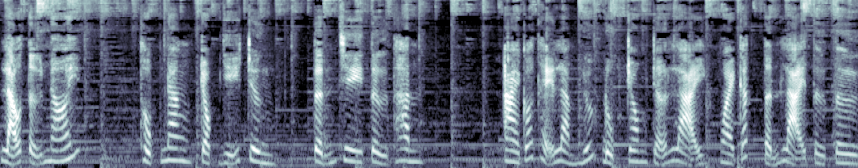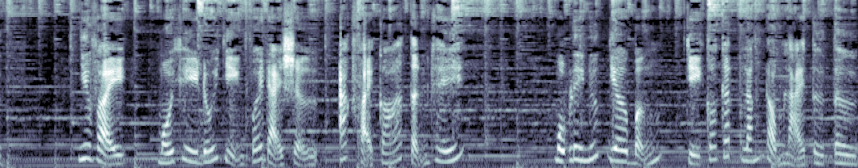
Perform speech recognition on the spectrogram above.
Lão tử nói, thục năng trọc dĩ trừng, tỉnh chi từ thanh, ai có thể làm nước đục trong trở lại ngoài cách tỉnh lại từ từ. Như vậy, mỗi khi đối diện với đại sự, ắt phải có tỉnh khí. Một ly nước dơ bẩn chỉ có cách lắng động lại từ từ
